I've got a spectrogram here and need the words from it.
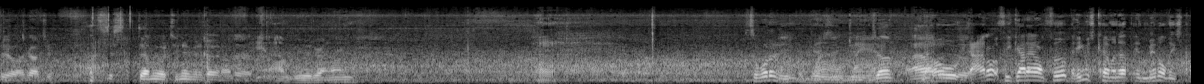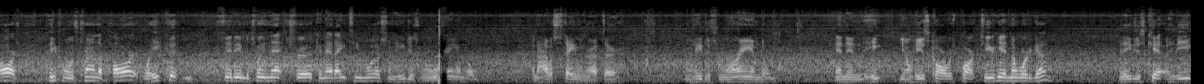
Chill, I got you. Just tell me what you need me to do and I'll do it. I'm good right now. So what did he, was Oh, he, did he jump out? No, the- I don't know if he got out on foot, but he was coming up in the middle of these cars. People was trying to park. Well, he couldn't fit in between that truck and that 18 wheels, and he just rammed them. And I was standing right there, and he just rammed them. And then he, you know, his car was parked here. He had nowhere to go, and he just kept he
